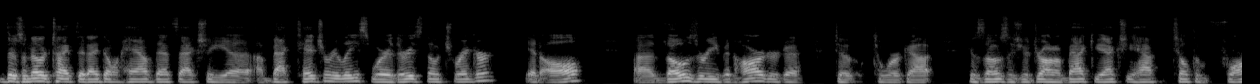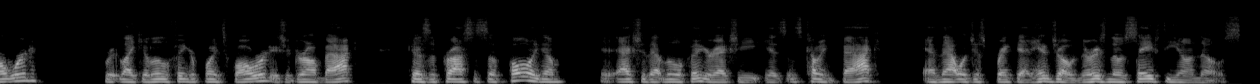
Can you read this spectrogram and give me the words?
there's another type that I don't have. That's actually a, a back tension release where there is no trigger at all. Uh, those are even harder to to to work out because those, as you're drawing them back, you actually have to tilt them forward, like your little finger points forward as you draw back, because the process of pulling them, actually that little finger actually is is coming back, and that will just break that hinge open. There is no safety on those.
